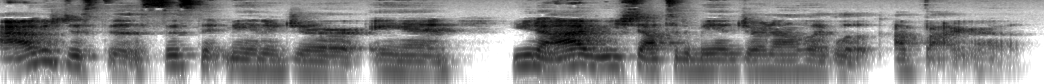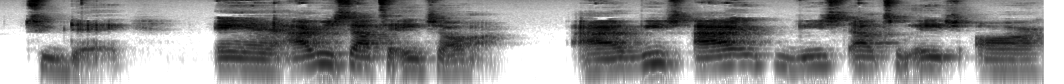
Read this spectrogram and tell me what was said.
I was just the assistant manager, and you know, I reached out to the manager and I was like, look, I'm firing her today. and I reached out to HR. I reached I reached out to HR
